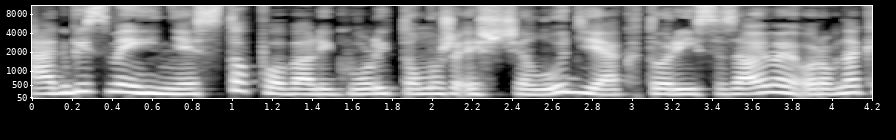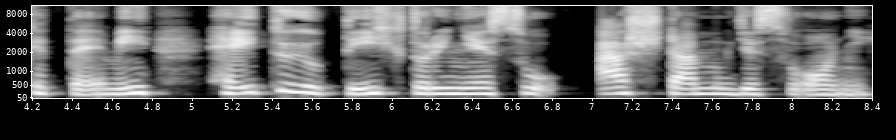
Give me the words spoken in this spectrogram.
ak by sme ich nestopovali kvôli tomu, že ešte ľudia, ktorí sa zaujímajú o rovnaké témy, hejtujú tých, ktorí nie sú až tam, kde sú oni.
